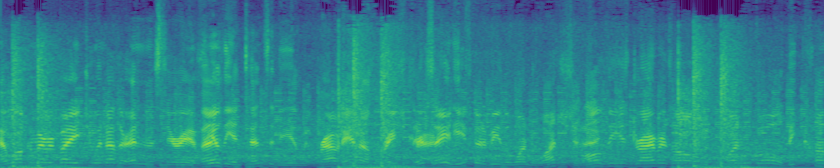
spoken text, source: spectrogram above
And welcome everybody to another End of the Series event. Feel the intensity in the crowd and on the racetrack. They're saying he's going to be the one to watch today. All these drivers all with one goal, become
